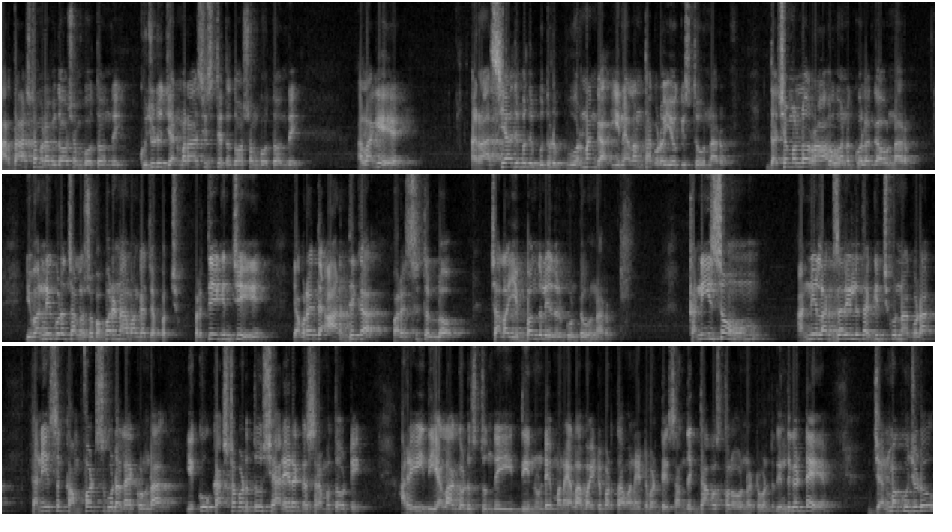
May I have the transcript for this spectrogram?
అర్ధాష్టమ రవిదోషం పోతోంది కుజుడు జన్మరాశి స్థిత దోషం పోతోంది. అలాగే రాస్యాధిపతి బుధుడు పూర్ణంగా ఈ నెలంతా కూడా యోగిస్తూ ఉన్నారు. దశమంలో రాహు అనుకూలంగా ఉన్నారు. ఇవన్నీ కూడా చాలా శుభపరిణామంగా చెప్పచ్చు. ప్రత్యేకించి ఎవరైతే ఆర్థిక పరిస్థితుల్లో చాలా ఇబ్బందులు ఎదుర్కొంటూ ఉన్నారు కనీసం అన్ని లగ్జరీలు తగ్గించుకున్నా కూడా కనీసం కంఫర్ట్స్ కూడా లేకుండా ఎక్కువ కష్టపడుతూ శారీరక శ్రమతోటి అరే ఇది ఎలా గడుస్తుంది దీని నుండే మనం ఎలా బయటపడతాం అనేటువంటి సందిగ్ధావస్థలో ఉన్నటువంటిది. ఎందుకంటే జన్మకుజుడు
